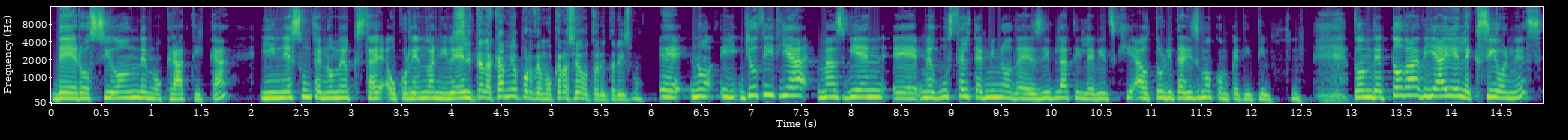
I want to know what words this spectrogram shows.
de erosión democrática y es un fenómeno que está ocurriendo a nivel... Si te la cambio por democracia y autoritarismo. Eh, no, yo diría más bien, eh, me gusta el término de Ziblatt y Levitsky, autoritarismo competitivo, donde todavía hay elecciones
